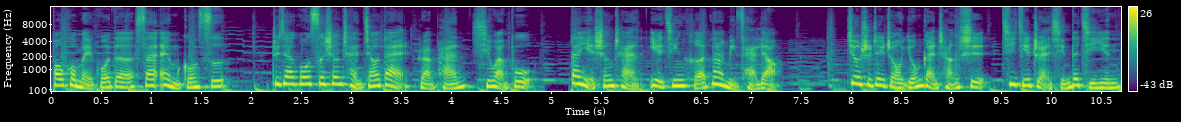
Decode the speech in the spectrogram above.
包括美国的三 M 公司，这家公司生产胶带、软盘、洗碗布，但也生产液晶和纳米材料。就是这种勇敢尝试、积极转型的基因，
